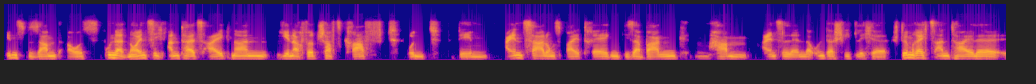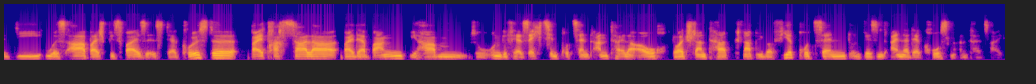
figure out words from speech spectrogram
insgesamt aus 190 Anteilseignern, je nach Wirtschaftskraft und dem Einzahlungsbeiträgen dieser Bank haben Einzelländer unterschiedliche Stimmrechtsanteile. Die USA beispielsweise ist der größte Beitragszahler bei der Bank. Wir haben so ungefähr 16 Prozent Anteile auch. Deutschland hat knapp über vier Prozent und wir sind einer der großen Anteilseigner.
